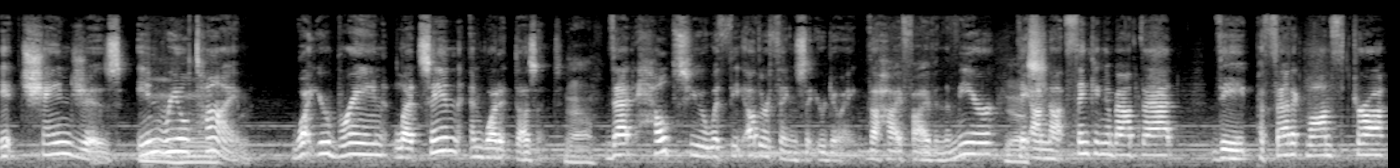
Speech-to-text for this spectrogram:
it changes in real Mm-hmm. time what your brain lets in and what it doesn't. Yeah. That helps you with the other things that you're doing the high five in the mirror, the I'm not thinking about that, the pathetic mantra.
